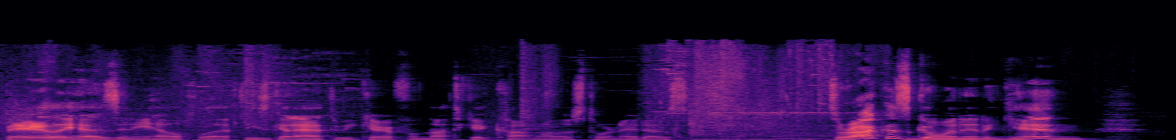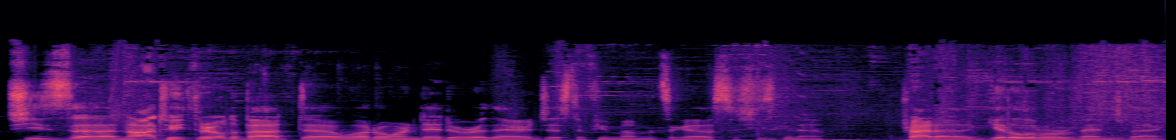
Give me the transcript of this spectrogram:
barely has any health left. He's going to have to be careful not to get caught in one of those tornadoes. Soraka's going in again. She's uh, not too thrilled about uh, what Ornn did to her there just a few moments ago, so she's going to try to get a little revenge back.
